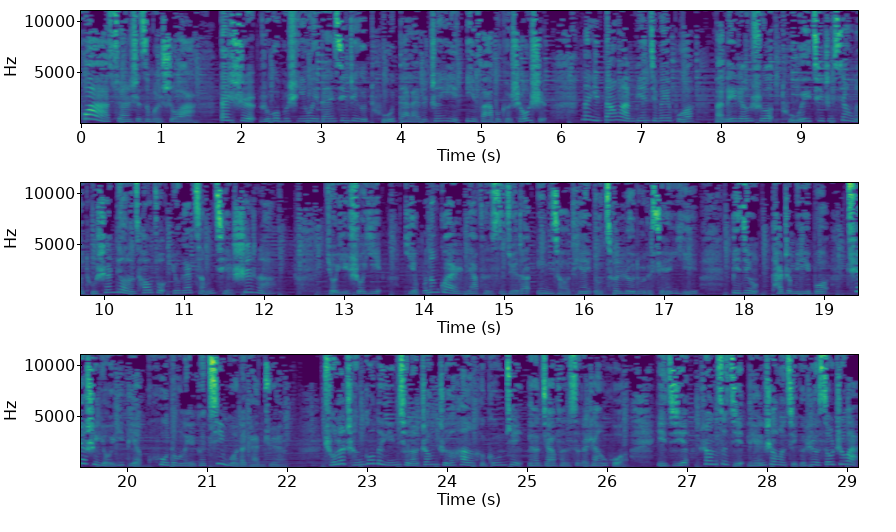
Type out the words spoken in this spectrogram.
话虽然是这么说啊，但是如果不是因为担心这个图带来的争议一发不可收拾，那你当晚编辑微博把那张说土味气质像的图删掉的操作又该怎么解释呢？有一说一，也不能怪人家粉丝觉得应小天有蹭热度的嫌疑，毕竟他这么一波确实有一点互动了一个寂寞的感觉。除了成功的引起了张哲瀚和龚俊两家粉丝的战火，以及让自己连上了几个热搜之外，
